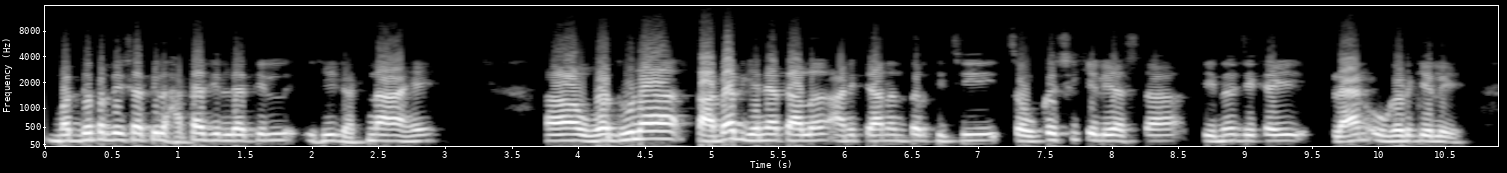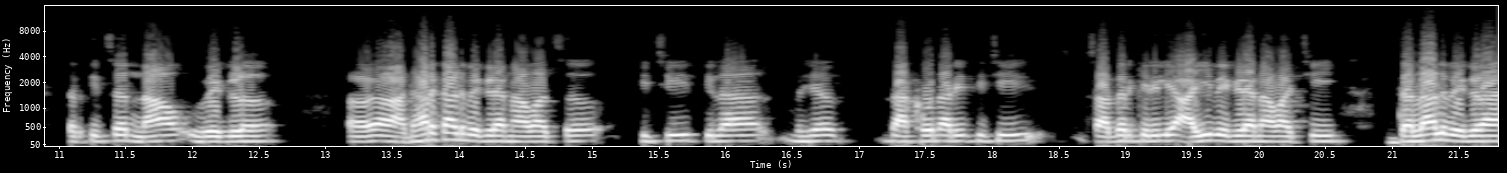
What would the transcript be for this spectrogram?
मध्य प्रदेशातील हटा जिल्ह्यातील ही घटना आहे. वधूला ताब्यात घेण्यात आलं आणि त्यानंतर तिची चौकशी केली असता तिनं जे काही प्लॅन उघड केले तर तिचं नाव वेगळं आधार कार्ड वेगळ्या नावाचं तिची तिला म्हणजे दाखवणारी तिची सादर केलेली आई वेगळ्या नावाची दलाल वेगळा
